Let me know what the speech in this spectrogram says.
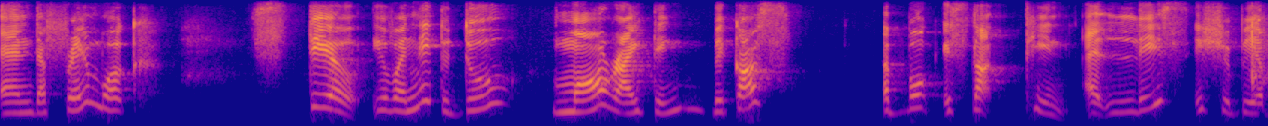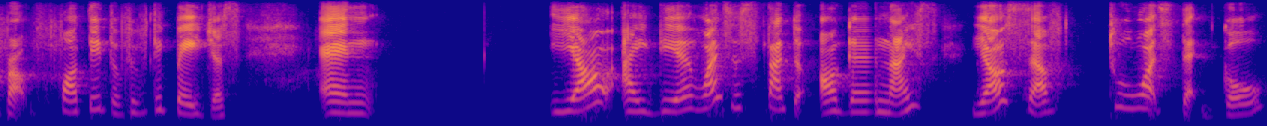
and the framework, still you will need to do more writing because a book is not thin. At least it should be about 40 to 50 pages. And your idea, once you start to organize yourself towards that goal,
